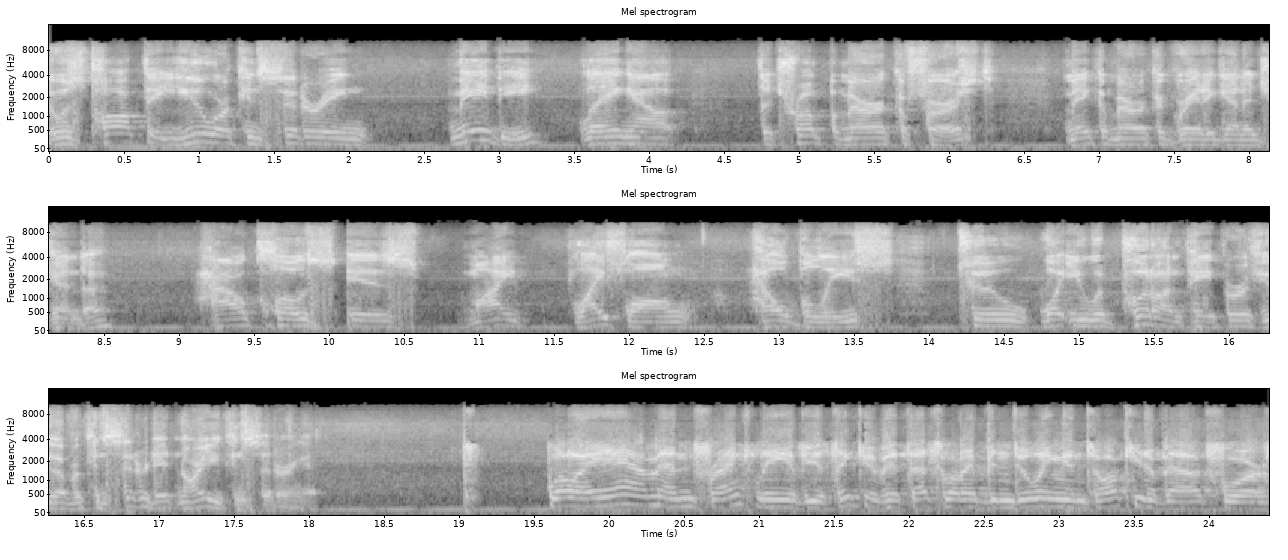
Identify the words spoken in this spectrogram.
It was talk that you are considering maybe laying out the Trump America first, make America great again agenda. How close is my lifelong held beliefs to what you would put on paper if you ever considered it, and are you considering it? Well, I am, and frankly, if you think of it, that's what I've been doing and talking about for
